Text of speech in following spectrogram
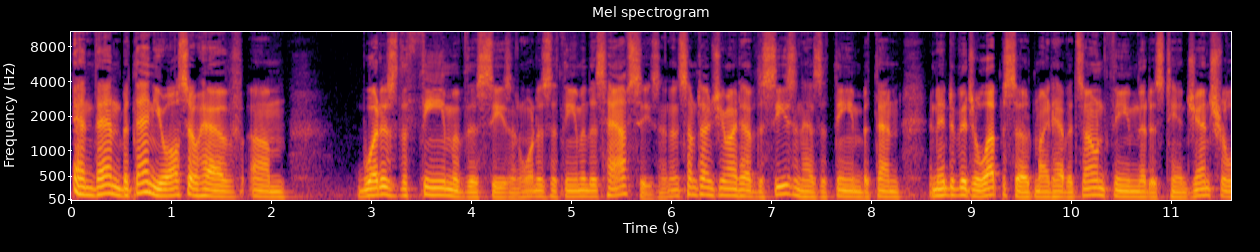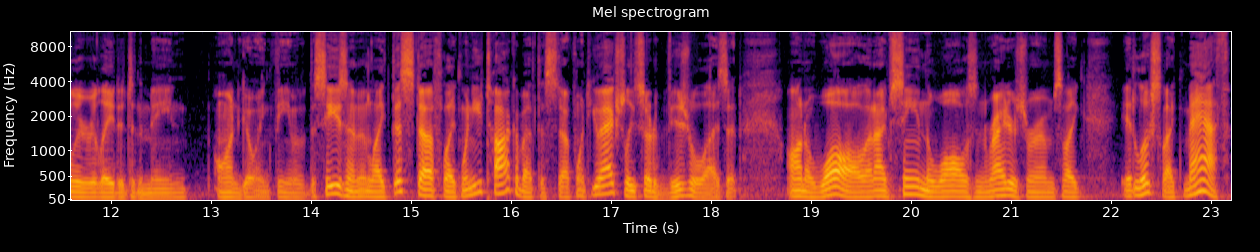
and then, but then you also have um, what is the theme of this season? What is the theme of this half season? And sometimes you might have the season has a theme, but then an individual episode might have its own theme that is tangentially related to the main ongoing theme of the season. And like this stuff, like when you talk about this stuff, when you actually sort of visualize it on a wall, and I've seen the walls in writers' rooms, like it looks like math.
